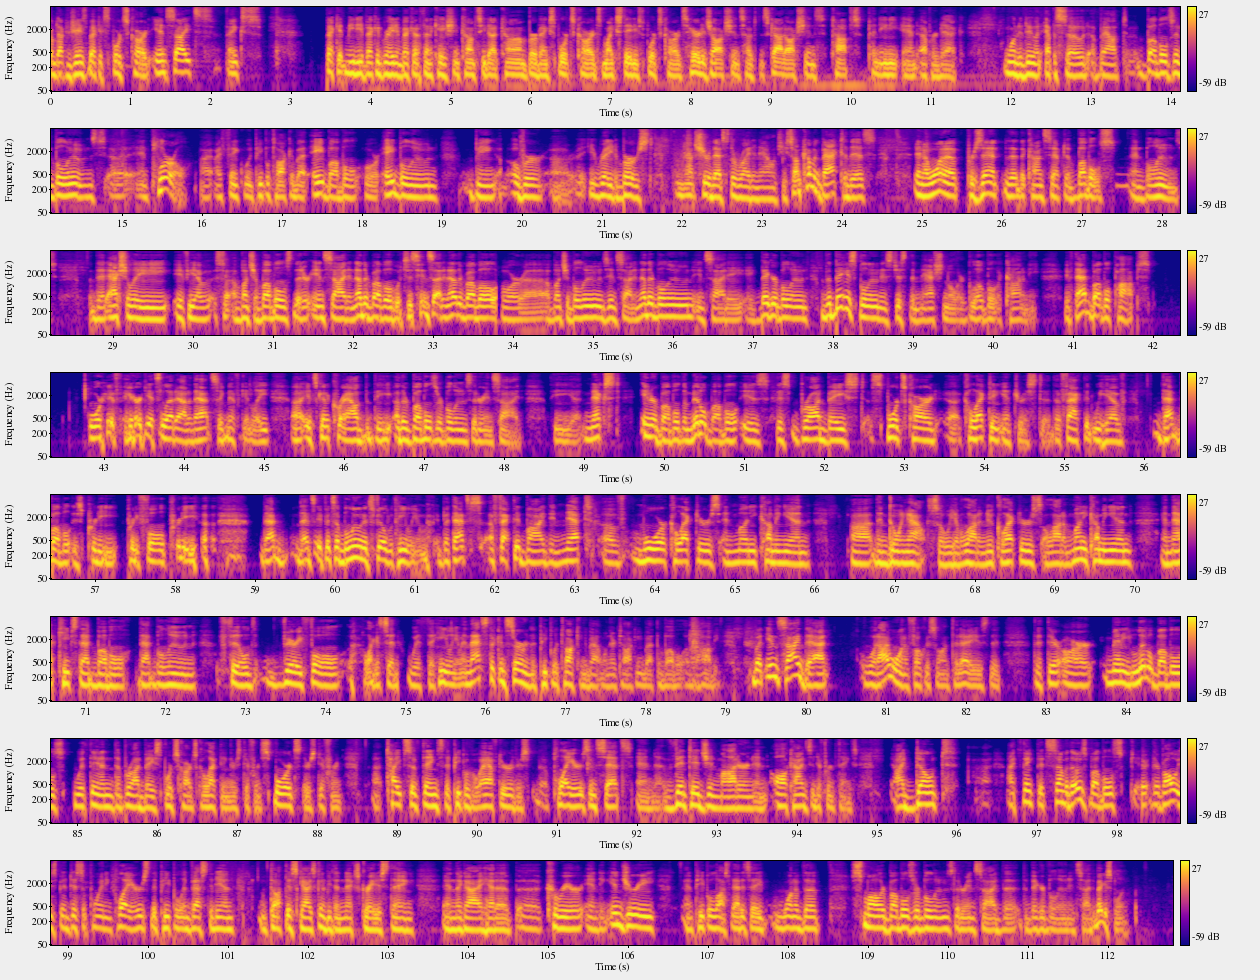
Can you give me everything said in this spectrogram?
welcome Dr. James Beckett, Sports Card Insights. Thanks. Beckett Media, Beckett Grading, Beckett Authentication, COMC.com, Burbank Sports Cards, Mike Stadium Sports Cards, Heritage Auctions, Huggins & Scott Auctions, Topps, Panini, and Upper Deck. I want to do an episode about bubbles and balloons, uh, and plural. I, I, think when people talk about a bubble or a balloon being over, uh, ready to burst, I'm not sure that's the right analogy. So I'm coming back to this, and I want to present the, the concept of bubbles and balloons that actually, if you have a bunch of bubbles that are inside another bubble, which is inside another bubble, or uh, a bunch of balloons inside another balloon, inside a, a bigger balloon, the biggest balloon is just the national or global economy. If that bubble pops, or if air gets let out of that significantly, uh, it's going to crowd the other bubbles or balloons that are inside. The uh, next inner bubble, the middle bubble is this broad-based sports card uh, collecting interest. The fact that we have that bubble is pretty, pretty full, pretty, uh, that, that's, if it's a balloon, it's filled with helium, but that's affected by the net of more collectors and money coming in uh, than going out. So we have a lot of new collectors, a lot of money coming in, and that keeps that bubble, that balloon filled very full, like I said, with the helium. And that's the concern that people are talking about when they're talking about the bubble of the hobby. But inside that, what I want to focus on today is that, that there are many little bubbles within the broad-based sports cards collecting. There's different sports. There's different uh, types of things that people go after. There's uh, players and sets and uh, vintage and modern and all kinds of different things. I don't I think that some of those bubbles, there have always been disappointing players that people invested in and thought this guy's going to be the next greatest thing. And the guy had a, a career ending injury and people lost. That is a, one of the smaller bubbles or balloons that are inside the, the bigger balloon inside the biggest balloon.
